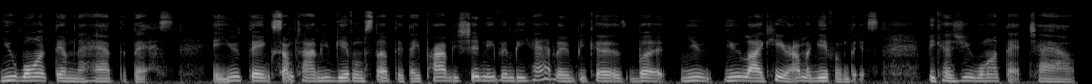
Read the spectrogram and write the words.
you want them to have the best. And you think sometimes you give them stuff that they probably shouldn't even be having because, but you, you like, here, I'm going to give them this because you want that child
